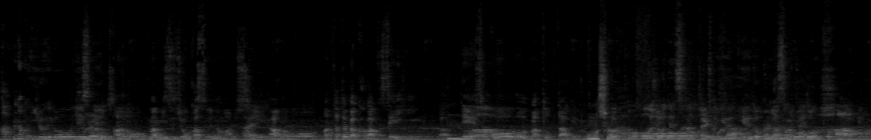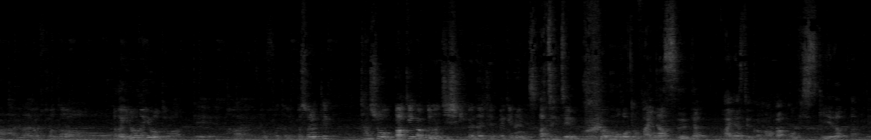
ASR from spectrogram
あなんかいろいろですね。いろいろですねあの、まあ、水浄化するのもあるし、はい。あのまあ、例えば化学製品があって、うん。そこを、まあ、取ってあげる。面白い。工場で使ったりとか有有毒ガスみたいな。のを取ってあげるはあなるほど。なんかいろんな用途があって、なるほどやっぱそれって多少化学の知識がないとやっぱいけないんですか？あ全然。僕はもう本当ファイナンスだファイナンスというか、まあ、バックオフィス系だったんで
